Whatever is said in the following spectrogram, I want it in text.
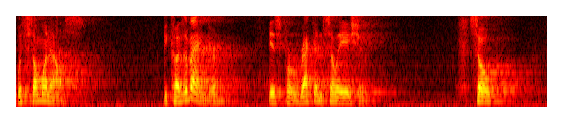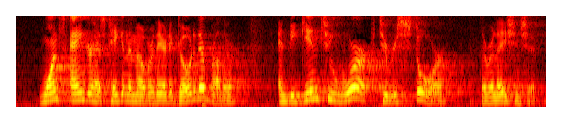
with someone else, because of anger is for reconciliation. So, once anger has taken them over, they are to go to their brother and begin to work to restore the relationship.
